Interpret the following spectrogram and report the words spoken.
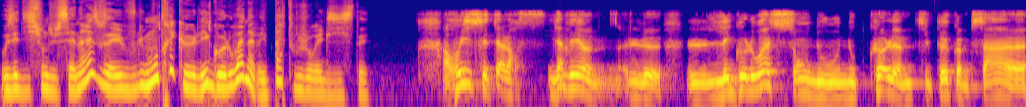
aux éditions du CNRS, vous avez voulu montrer que les Gaulois n'avaient pas toujours existé. Alors oui, c'était alors il y avait euh, le les Gaulois sont nous nous collent un petit peu comme ça euh,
